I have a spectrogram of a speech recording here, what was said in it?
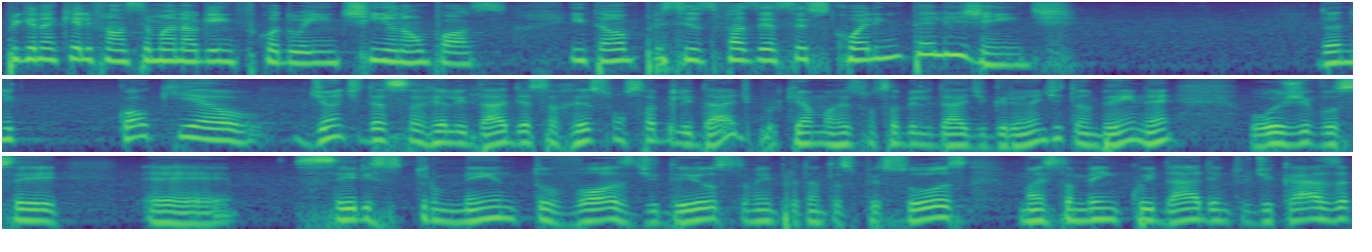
porque naquele final de semana alguém ficou doentinho, eu não posso. Então eu preciso fazer essa escolha inteligente. Dani, qual que é, o, diante dessa realidade, dessa responsabilidade, porque é uma responsabilidade grande também, né? Hoje você é, ser instrumento, voz de Deus também para tantas pessoas, mas também cuidar dentro de casa.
